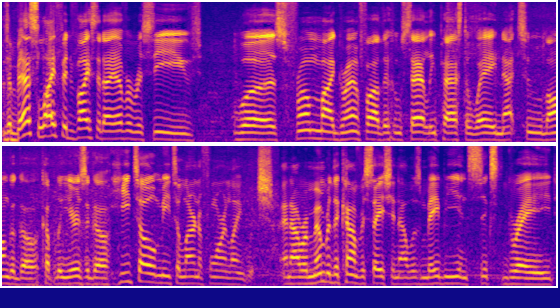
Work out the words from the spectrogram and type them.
The best life advice that I ever received was from my grandfather who sadly passed away not too long ago, a couple of years ago. He told me to learn a foreign language. And I remember the conversation. I was maybe in sixth grade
